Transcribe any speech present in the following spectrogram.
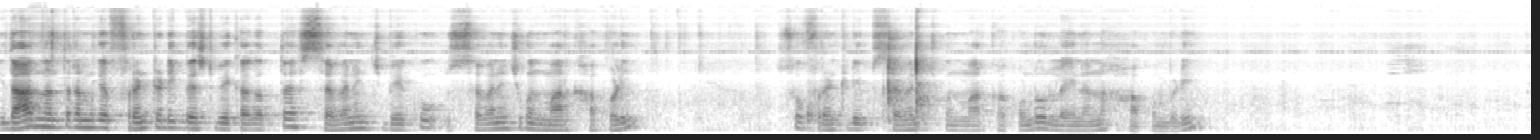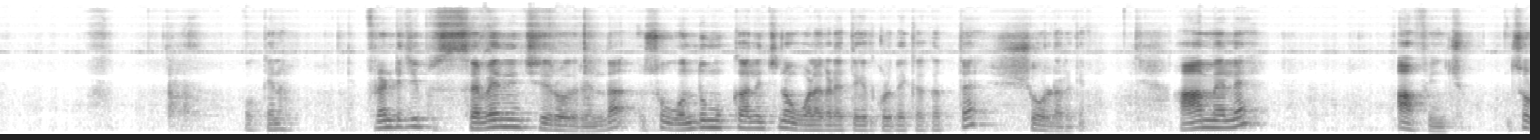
ಇದಾದ ನಂತರ ನಮಗೆ ಫ್ರಂಟ್ ಡಿಪ್ ಎಷ್ಟು ಬೇಕಾಗುತ್ತೆ? ಸೆವೆನ್ ಇಂಚ್ ಬೇಕು. ಸೆವೆನ್ ಇಂಚ್ಗೆ ಒಂದು ಮಾರ್ಕ್ ಹಾಕ್ಕೊಳ್ಳಿ ಸೊ ಫ್ರಂಟ್ ಡಿಪ್ ಸೆವೆನ್ ಇಂಚ್ಗೆ ಒಂದು ಮಾರ್ಕ್ ಹಾಕ್ಕೊಂಡು ಲೈನನ್ನು ಹಾಕೊಂಬಿಡಿ. ಓಕೆನಾ ಫ್ರಂಟ್ ಜಿಪ್ ಸೆವೆನ್ ಇಂಚ್ ಇರೋದ್ರಿಂದ ಸೊ ಒಂದು ಮುಕ್ಕಾಲು ಇಂಚ್ ನಾವು ಒಳಗಡೆ ತೆಗೆದುಕೊಳ್ಬೇಕಾಗತ್ತೆ ಶೋಲ್ಡರ್ಗೆ ಆಮೇಲೆ half inch so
